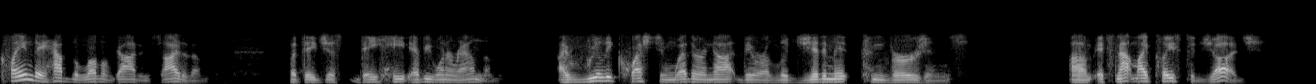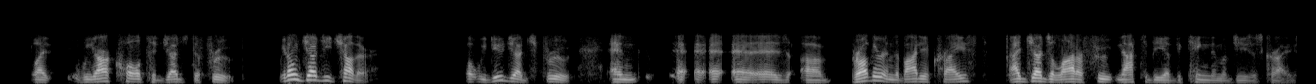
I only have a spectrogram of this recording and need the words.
claim they have the love of God inside of them, but they just they hate everyone around them. I really question whether or not there are legitimate conversions. Um, it's not my place to judge, but we are called to judge the fruit. We don't judge each other, but we do judge fruit. And as a brother in the body of Christ, I judge a lot of fruit not to be of the kingdom of Jesus Christ.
